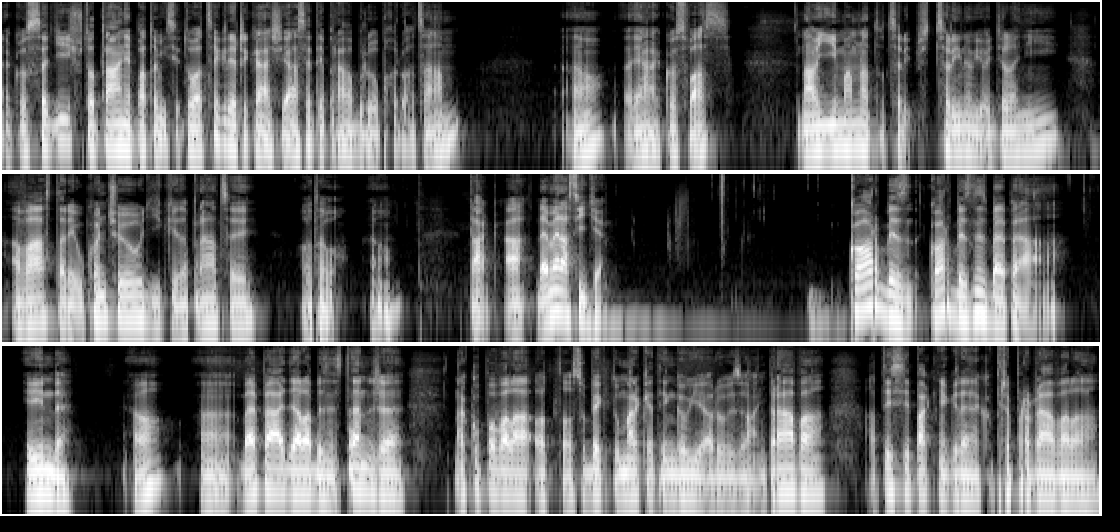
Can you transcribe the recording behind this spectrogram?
jako sedíš v totálně patové situaci, kde říkáš, já si ty práva budu obchodovat sám, jo, já jako s vás, najímám na to celý, celý nový oddělení a vás tady ukončuju, díky za práci, hotovo. Jo. Tak a jdeme na sítě. Core, biz, core business BPA je jinde. Jo? Eh, BPA dělala business ten, že nakupovala od toho subjektu marketingový a audiovizuální práva a ty si pak někde jako přeprodávala,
